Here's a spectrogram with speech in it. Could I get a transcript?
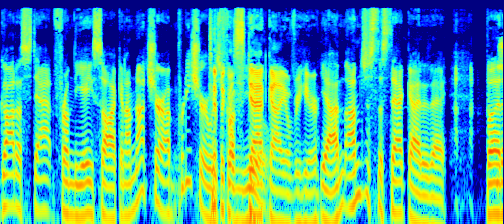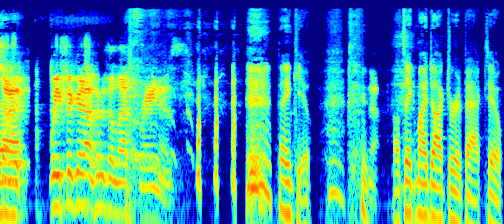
got a stat from the ASOC, and I'm not sure. I'm pretty sure it was Typical from stat you. guy over here. Yeah, I'm, I'm just the stat guy today. But so uh, we figured out who the left brain is thank you. No. I'll take my doctorate back too.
